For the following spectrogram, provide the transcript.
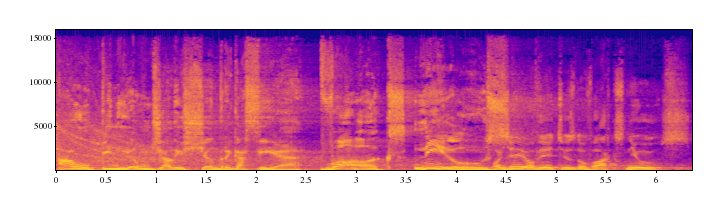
A opinião de Alexandre Garcia. Vox News. Bom dia, ouvintes do Vox News.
